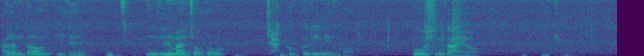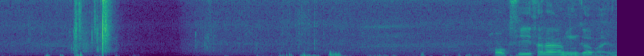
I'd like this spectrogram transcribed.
아름다운 비대 눈길만 줘도 자꾸 끓이는 거 무엇인가요? 혹시 사람인가 봐요?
